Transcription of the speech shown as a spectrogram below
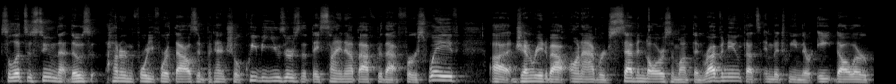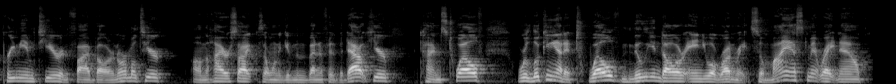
So let's assume that those 144,000 potential Quibi users that they sign up after that first wave uh, generate about on average $7 a month in revenue. That's in between their $8 premium tier and $5 normal tier on the higher side because I want to give them the benefit of the doubt here times 12. We're looking at a $12 million annual run rate. So my estimate right now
